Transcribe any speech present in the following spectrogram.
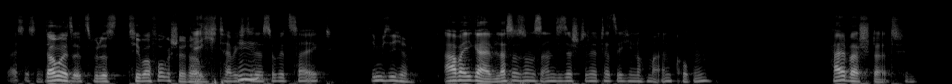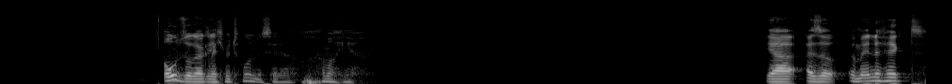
Ich weiß es nicht. Damals, als wir das Thema vorgestellt haben. Echt? Habe ich mhm. dir das so gezeigt? Ziemlich sicher. Aber egal, lass es uns an dieser Stelle tatsächlich nochmal angucken. Halberstadt. Oh, sogar gleich mit Ton ist ja der Hammer hier. Ja, also im Endeffekt,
